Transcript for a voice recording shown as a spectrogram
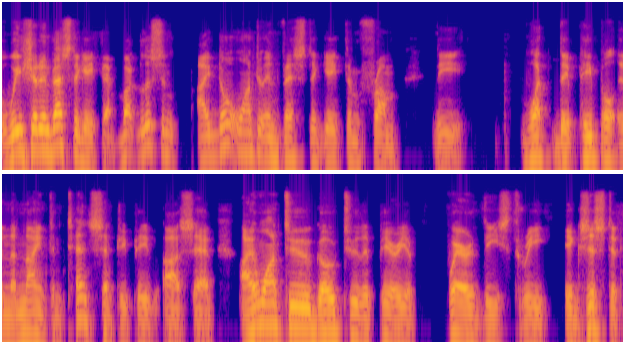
we should investigate them. But listen, I don't want to investigate them from the what the people in the ninth and tenth century people, uh, said. I want to go to the period where these three existed,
